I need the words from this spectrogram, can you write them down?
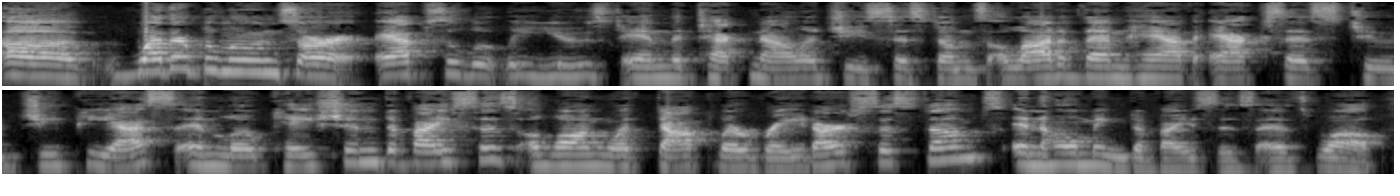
uh, weather balloons are absolutely used in the technology systems. A lot of them have access to GPS and location devices, along with Doppler radar systems and homing devices as well.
